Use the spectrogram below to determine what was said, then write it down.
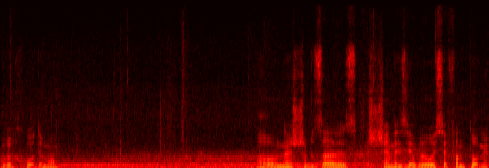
виходимо. Головне, щоб зараз ще не з'явилося фантомів.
